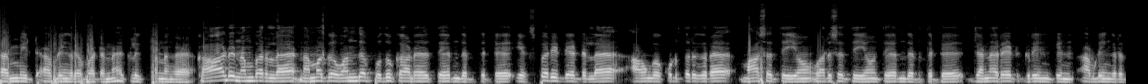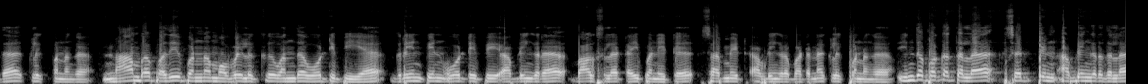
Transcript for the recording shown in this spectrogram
சப்மிட் அப்படிங்கிற பட்டனை கிளிக் பண்ணுங்க. கார்டு நம்பர்ல நமக்கு வந்த புது கார்டை தேர்ந்தெடுத்துட்டு எக்ஸ்பைரி டேட்டில் அவங்க கொடுத்துருக்கிற மாசத்தையும் வருஷத்தையும் தேர்ந்தெடுத்துட்டு ஜெனரேட் க்ரீன் பின் அப்படிங்கிறத கிளிக் பண்ணுங்க. நாம் பதிவு பண்ண மொபைலுக்கு வந்த ஓடிபியை கிரீன் பின் ஓடிபி அப்படிங்கிற பாக்ஸில் டைப் பண்ணிட்டு சப்மிட் அப்படிங்கிற பட்டனை கிளிக் பண்ணுங்க. இந்த பக்கத்தில் செட் பின் அப்படிங்கறதுல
